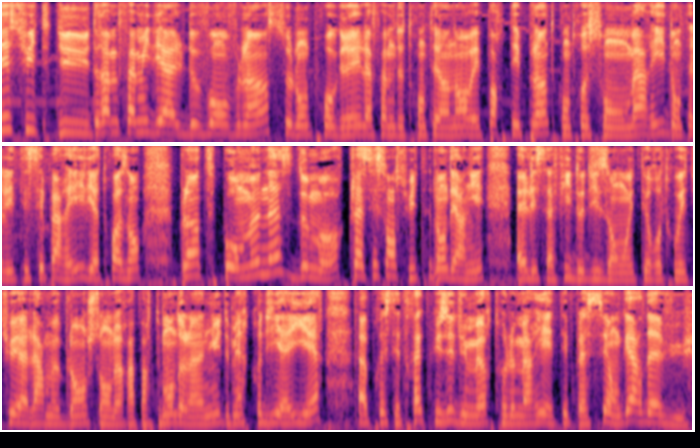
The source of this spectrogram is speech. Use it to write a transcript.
Les suites du drame familial de Vaux-en-Velin. Selon le progrès, la femme de 31 ans avait porté plainte contre son mari dont elle était séparée il y a trois ans. Plainte pour menace de mort, classée sans suite l'an dernier. Elle et sa fille de 10 ans ont été retrouvées tuées à l'arme blanche dans leur appartement dans la nuit de mercredi à hier. Après s'être accusé du meurtre, le mari a été placé en garde à vue.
